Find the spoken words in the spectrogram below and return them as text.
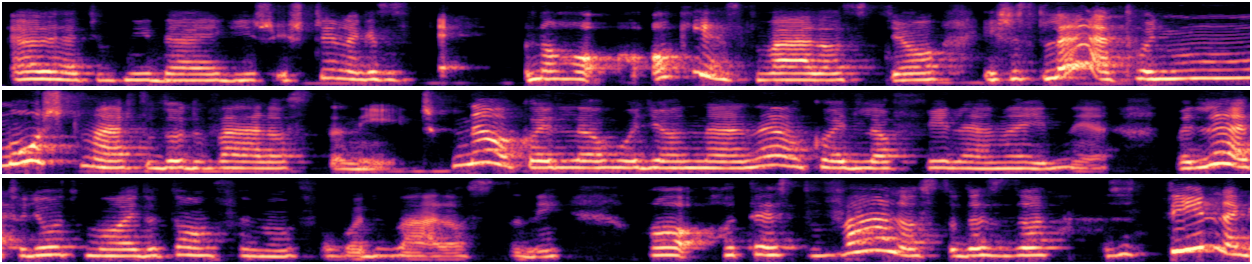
el lehet jutni idáig is, és tényleg ez az na, ha, aki ezt választja, és ezt lehet, hogy most már tudod választani, csak ne akadj le a hogyannál, ne akadj le a félelmeidnél, vagy lehet, hogy ott majd a tanfolyamon fogod választani. Ha, ha te ezt választod, az, a, az a tényleg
